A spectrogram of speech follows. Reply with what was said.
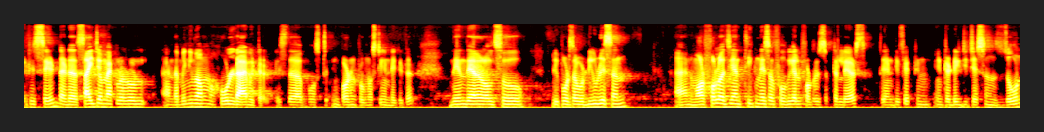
it is said that the size of macular hole and the minimum hole diameter is the most important prognostic indicator. Then there are also reports about duration and morphology and thickness of foveal photoreceptor layers, then defect in interdigitation zone,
